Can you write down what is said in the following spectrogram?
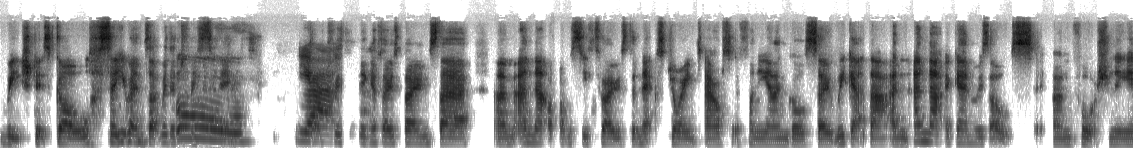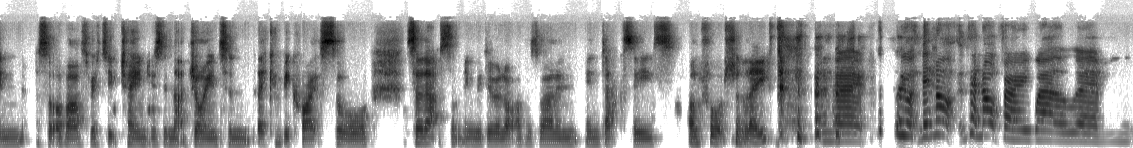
reached its goal so you end up with a twisting yeah. twisting of those bones there. Um, and that obviously throws the next joint out at a funny angle. So we get that. And and that again results unfortunately in sort of arthritic changes in that joint and they can be quite sore. So that's something we do a lot of as well in in daxies unfortunately. No they're not they're not very well um,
